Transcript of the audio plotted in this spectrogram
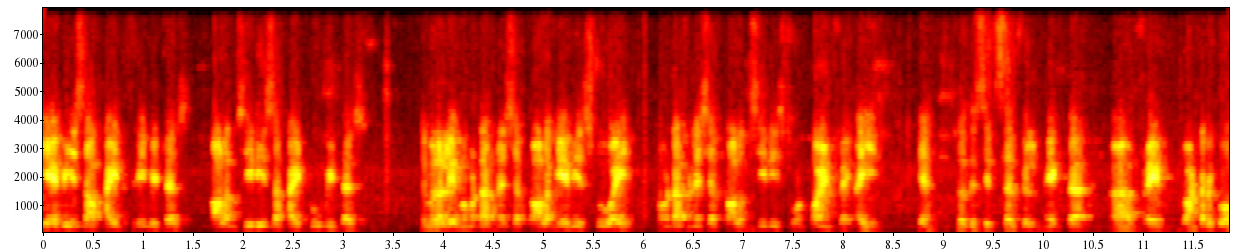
AB is of height 3 meters column CD is of height 2 meters. Similarly, moment of inertia of column AB is 2i. Moment of inertia of column CD is 1.5i. Okay, so this itself will make the uh, frame to undergo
